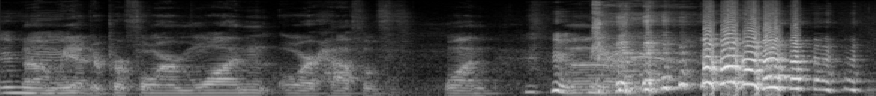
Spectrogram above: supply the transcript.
Um, we had to perform one or half of one. Uh,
